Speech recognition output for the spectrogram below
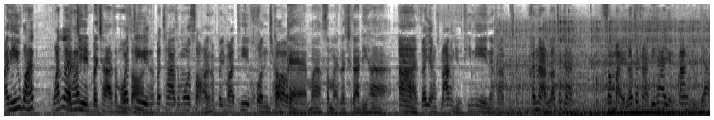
อันนี้วัดวัดอะไรวัดครับจีนประชาสโมวัดสรจีนครับประชาสโมสรครับเป็นวัดที่คนชเก่าอบแก่มากสมัยรัชกาลที่ห้าอ่าก็ยังตั้งอยู่ที่นี่นะครับ ขนาดรัชกาลสมัยรัชกาลที่ห้ายังตั้งอยู่ได้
